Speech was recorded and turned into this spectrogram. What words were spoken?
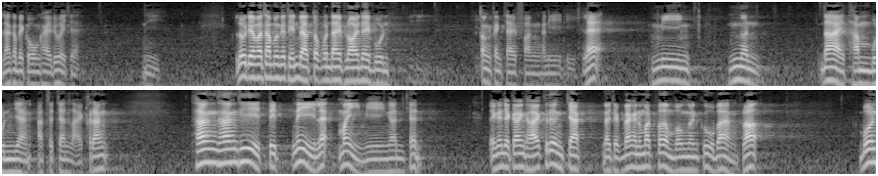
แล้วก็ไปโกงใครด้วยจ้ะ นี่ลูกเดี๋ยวมาทำบุญกระถินแบบตกบันไดพลอยได้บุญ ต้องตั้งใจฟังอันนี้ดี และมีเงินได้ทำบุญอย่างอัศจรรย์หลายครั้ง ทั้งทั้งที่ติดหนี้และไม่มีเงินเช่นได้เงินจากการขายเครื่องจักรได้จากแบงก์อนุมัติเพิ่มวงเงินกู้บ้าง เพราะบุญ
